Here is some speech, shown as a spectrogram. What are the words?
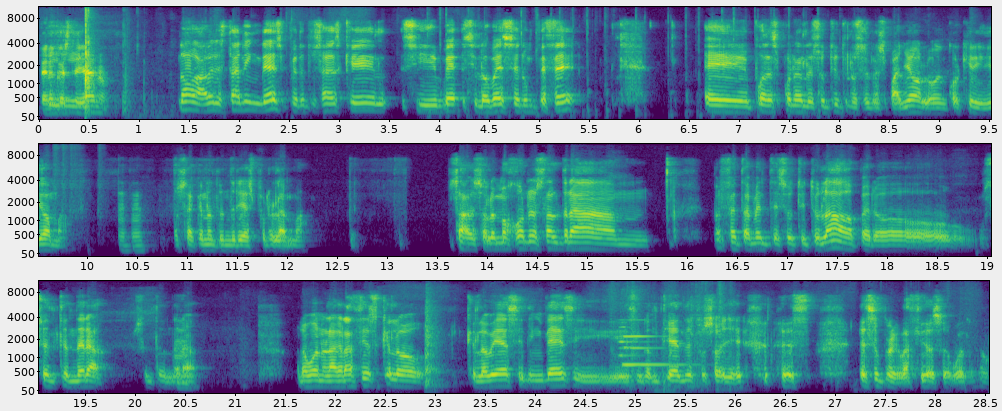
Pero en Y- castellano. No, a ver, está en inglés, pero tú sabes que si, ve- si lo ves en un PC, eh, puedes ponerle subtítulos en español o en cualquier idioma. Ujú. O sea que no tendrías problema. ¿Sabes? A lo mejor no saldrá mm, perfectamente subtitulado, pero se entenderá. Se entenderá. Pero bueno, la gracia es que lo, que lo veas en inglés y si lo entiendes, pues oye, es es súper gracioso. Bueno,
